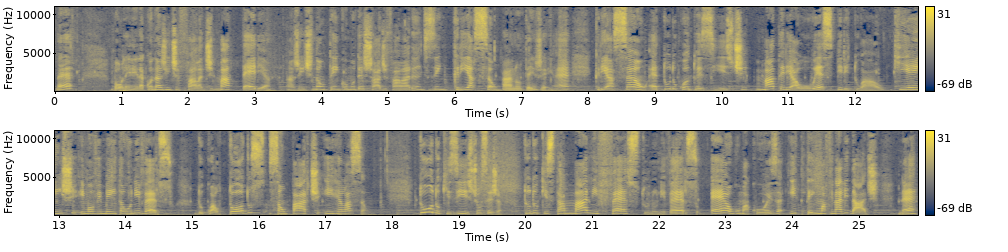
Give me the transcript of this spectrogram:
né? Bom, Lenina, quando a gente fala de matéria, a gente não tem como deixar de falar antes em criação. Ah, não tem jeito. Né? Criação é tudo quanto existe, material ou espiritual, que enche e movimenta o universo, do qual todos são parte e relação tudo que existe, ou seja, tudo que está manifesto no universo é alguma coisa e tem uma finalidade, né?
